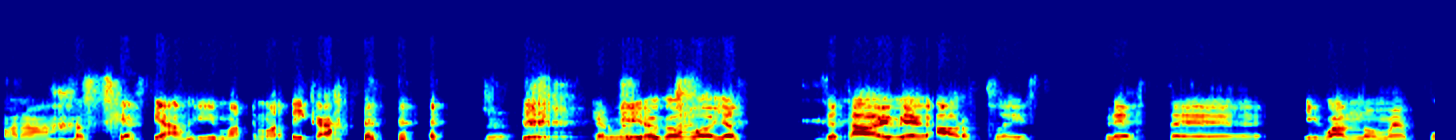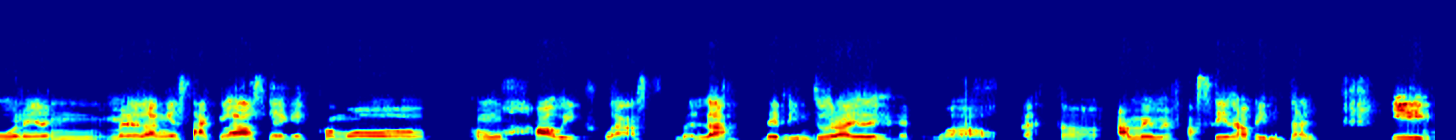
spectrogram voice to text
para ciencia y matemáticas. y yo como yo yo estaba ahí bien out of place. Este, y cuando me ponen, me dan esa clase que es como, como un hobby class, ¿verdad? De pintura, yo dije, wow, esto, a mí me fascina pintar. Y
